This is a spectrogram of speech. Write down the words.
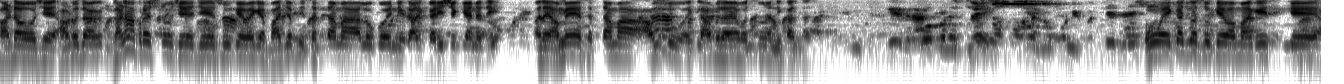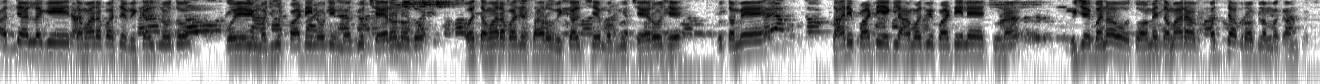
ખાડાઓ છે આ બધા ઘણા પ્રશ્નો છે જે શું કહેવાય કે ભાજપની સત્તામાં આ લોકોએ નિકાલ કરી શક્યા નથી. અને અમે સત્તામાં આવશું એટલે આ બધા વસ્તુનો નિકાલ થશે. હું એક જ વસ્તુ કહેવા માંગીશ કે અત્યાર લગી તમારા પાસે વિકલ્પ નહોતો, કોઈ એવી મજબૂત પાર્ટી નહોતી, મજબૂત ચહેરો નહોતો. હવે તમારા પાસે સારો વિકલ્પ છે, મજબૂત ચહેરો છે. તો તમે સારી પાર્ટી એટલે આમ આદમી પાર્ટીને ચૂના. વિજય બનાવો તો અમે તમારા બધા પ્રોબ્લેમમાં કામ કરશું.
